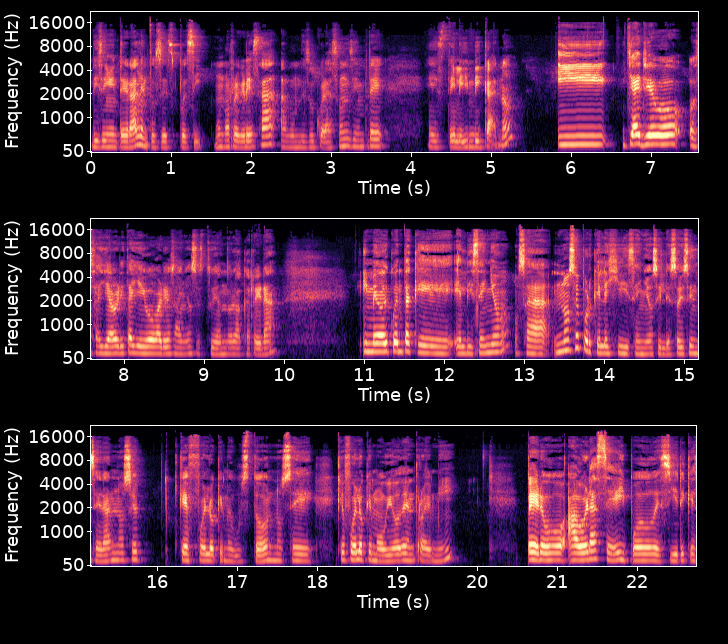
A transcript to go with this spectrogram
diseño integral, entonces pues sí, uno regresa a donde su corazón siempre este, le indica, ¿no? Y ya llevo, o sea, ya ahorita llevo varios años estudiando la carrera y me doy cuenta que el diseño, o sea, no sé por qué elegí diseño, si le soy sincera, no sé qué fue lo que me gustó, no sé qué fue lo que movió dentro de mí, pero ahora sé y puedo decir que,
